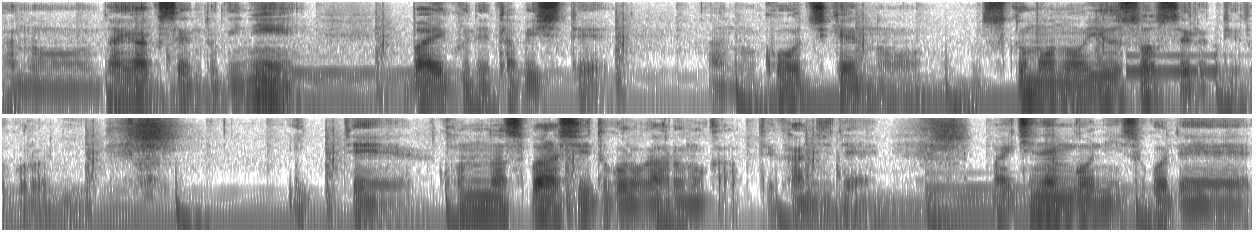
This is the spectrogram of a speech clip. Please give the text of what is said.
ー、あの大学生の時にバイクで旅してあの高知県の宿毛ユースホステルっていうところに行ってこんな素晴らしいところがあるのかっていう感じで、まあ、1年後にそこで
